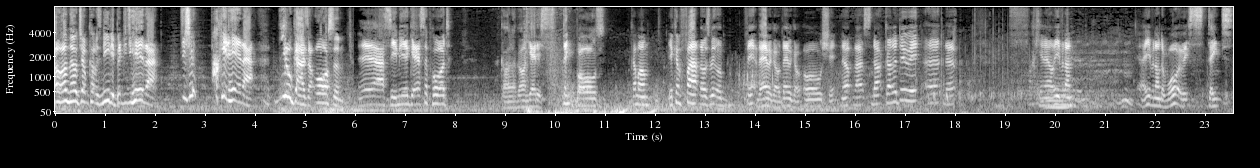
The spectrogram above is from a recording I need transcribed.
Oh, no jump cut was needed, but did you hear that? Did you fucking hear that? You guys are awesome. Yeah, see me a gasopod. I gotta go and get his stink balls. Come on, you can fart those little. There we go. There we go. Oh shit! Nope, that's not gonna do it. Uh, no. Fucking hell! Even on, even underwater, it stinks.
